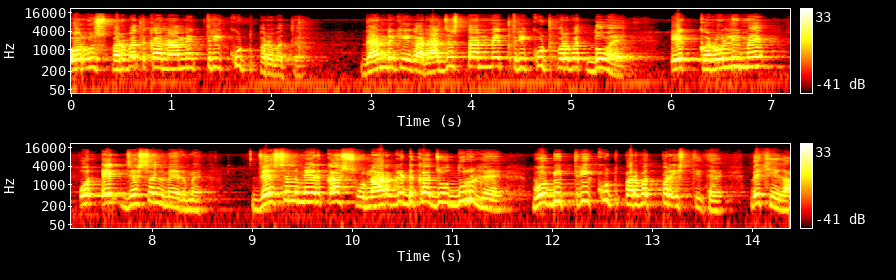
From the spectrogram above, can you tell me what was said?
और उस पर्वत का नाम है त्रिकुट पर्वत। ध्यान रखिएगा, राजस्थान में त्रिकुट पर्वत दो है। एक करौली में और एक जैसलमेर में। जैसलमेर का सोनारगढ़ का जो दुर्ग है, वो भी त्रिकुट पर्वत पर स्थित है। देखिएगा,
